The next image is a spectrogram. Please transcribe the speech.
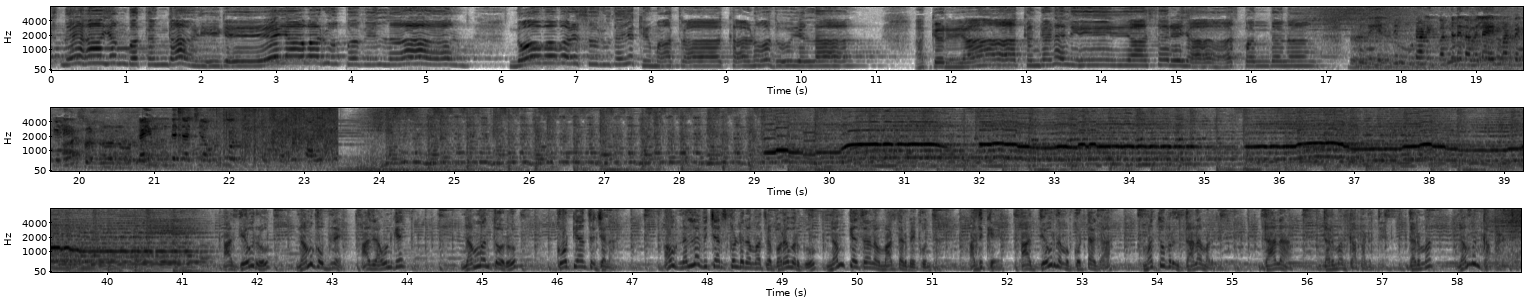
ಸ್ನೇಹ ಎಂಬ ತಂಗಾಳಿಗೆ ಯಾವ ರೂಪವಿಲ್ಲ. ನೋವ ಹೃದಯಕ್ಕೆ ಮಾತ್ರ ಕಾಣೋದು ಎಲ್ಲ. ಅಕ್ಕರೆಯ ಕಂಗಳಲ್ಲಿ ಆಸರೆಯ ಸ್ಪಂದನ. ಎತ್ತಿ ಪುಟಾಣಿಗೆ ಬರ್ತಡೆ ನಾವೆಲ್ಲ ಏನ್ ಮಾಡ್ಬೇಕು ಹೇಳಿ? ಕೈ ಮುಂದೆ ಚಾಚಿ ಅವ್ರಿಗೂ ಆ ದೇವ್ರು ನಮಗೊಬ್ನೇ, ಆದ್ರೆ ಅವನ್ಗೆ ನಮ್ಮಂತವ್ರು ಕೋಟ್ಯಾಂತರ ಜನ. ಅವ್ರನ್ನೆಲ್ಲ ವಿಚಾರಿಸ್ಕೊಂಡು ನಮ್ಮ ಹತ್ರ ಬರೋವರೆಗೂ ನಮ್ ಕೆಲ್ಸ ನಾವು ಮಾಡ್ತಾ ಇರ್ಬೇಕು ಅಂತ. ಅದಕ್ಕೆ ಆ ದೇವ್ರು ನಮಗ್ ಕೊಟ್ಟಾಗ ಮತ್ತೊಬ್ಬರಿಗೆ ದಾನ ಮಾಡ್ಬೇಕು. ದಾನ ಧರ್ಮನ್ ಕಾಪಾಡುತ್ತೆ. ಧರ್ಮ ನಮ್ಮನ್ ಕಾಪಾಡುತ್ತೆ.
